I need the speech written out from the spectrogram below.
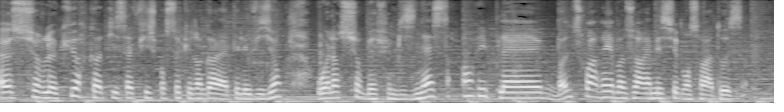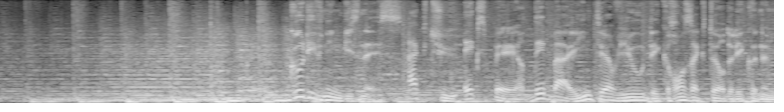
euh, sur le QR code qui s'affiche pour ceux qui regardent à la télévision ou alors sur BFM Business en replay. Bonne soirée, bonne soirée, messieurs, bonsoir à tous. Good Evening Business. Actu, experts, débat et interview des grands acteurs de l'économie.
